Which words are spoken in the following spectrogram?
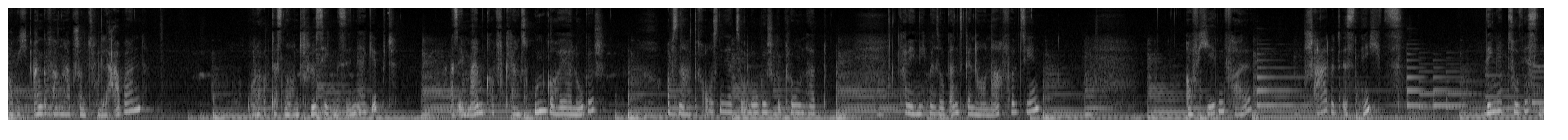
ob ich angefangen habe schon zu labern oder ob das noch einen schlüssigen Sinn ergibt. Also in meinem Kopf klang es ungeheuer logisch. Ob es nach draußen jetzt so logisch geklungen hat, kann ich nicht mehr so ganz genau nachvollziehen. Auf jeden Fall schadet es nichts, Dinge zu wissen.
